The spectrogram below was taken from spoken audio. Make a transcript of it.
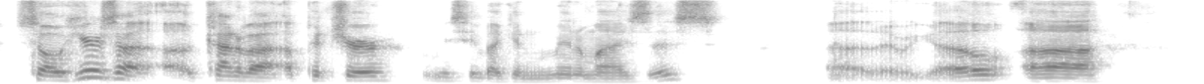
So here's a, a kind of a, a, picture. Let me see if I can minimize this. Uh, there we go. Uh,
